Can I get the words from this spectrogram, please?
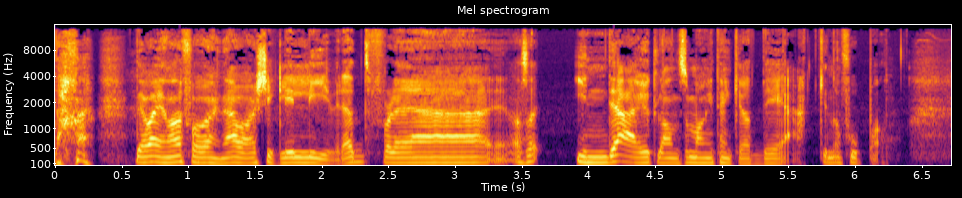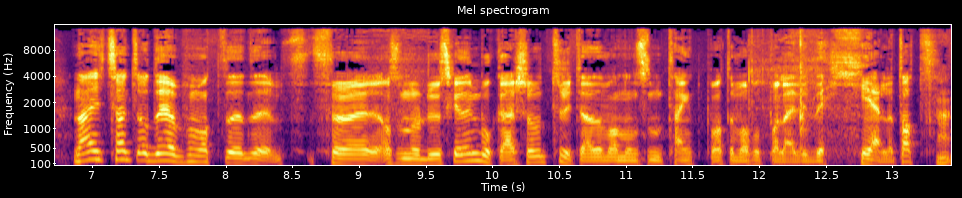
Det var en av de få gangene jeg var skikkelig livredd, for det altså, India er jo et land som mange tenker at det er ikke noe fotball. Nei, ikke sant? Og det er på en måte det, før, altså Når du skrev den boka, her, så trodde jeg det var noen som tenkte på at det var fotballærer i det hele tatt. Nei.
